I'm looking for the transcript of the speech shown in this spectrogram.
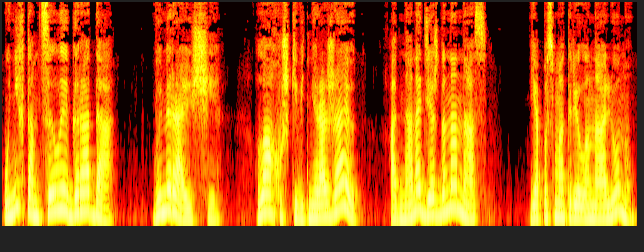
У них там целые города, вымирающие. Лахушки ведь не рожают, одна надежда на нас». Я посмотрела на Алену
